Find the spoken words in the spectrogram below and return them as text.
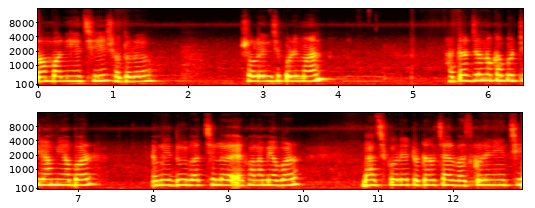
লম্বা নিয়েছি সতেরো, ষোলো ইঞ্চি পরিমাণ। হাতার জন্য কাপড়টি আমি আবার এমনি দুই ভাঁজ ছিল, এখন আমি আবার ভাজ করে টোটাল চার ভাজ করে নিয়েছি।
